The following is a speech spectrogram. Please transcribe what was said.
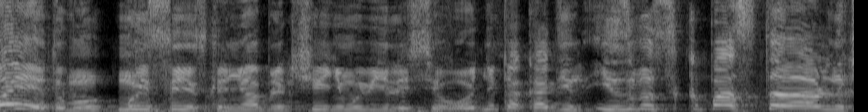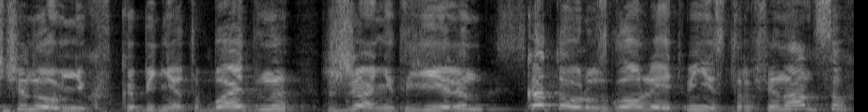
Поэтому мы с искренним облегчением увидели сегодня, как один из высокопоставленных чиновников кабинета Байдена, Жанет Йеллен, который возглавляет министр финансов,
